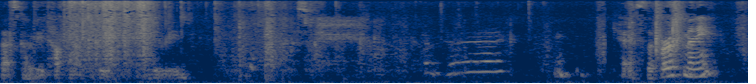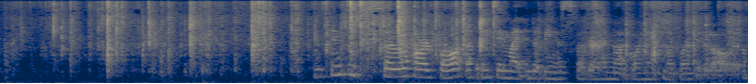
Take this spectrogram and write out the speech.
That's going to be tough enough to, do, to read. Okay, so the first mini. These things are so hard fought, I think they might end up being a sweater and not going into my blanket at all though.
